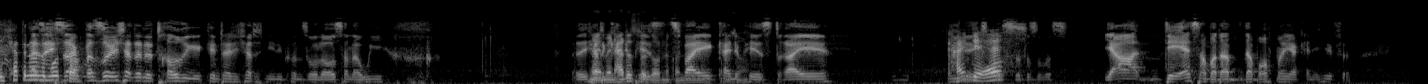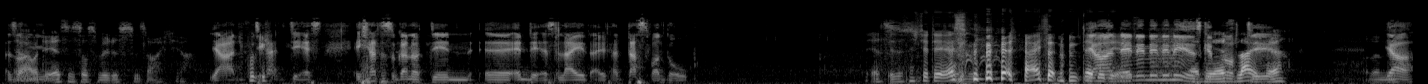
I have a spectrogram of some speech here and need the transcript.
Ich hatte nur Also eine ich Mutter. sag mal so, ich hatte eine traurige Kindheit. Ich hatte nie eine Konsole außer einer Wii. Also ich Ja, hatte keine hattest du so eine PS2, Konsole? keine Also. PS3. Kein Xbox DS? Oder sowas. Ja, DS, aber da, da braucht man ja keine Hilfe. Also ja, aber. DS ist das Wildeste, sag ich dir. Ja, Digga, DS. Ich hatte sogar noch den äh, NDS Lite, Alter. Das war dope. DS Ist es nicht der DS? der heißt ja nur Nintendo ja, DS. nee, nee, nee, nee, nee. Ja, Es gibt DS noch Lite, den. nicht? Ja,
